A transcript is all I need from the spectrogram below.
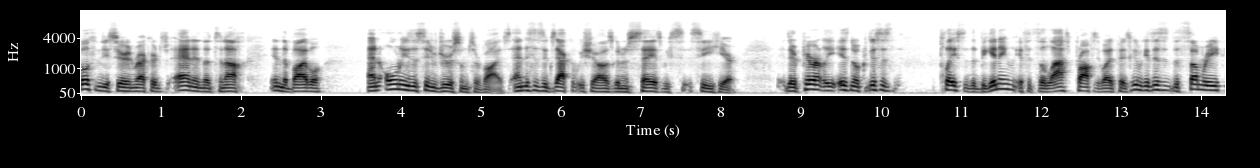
both in the Assyrian records and in the Tanakh, in the Bible. And only the city of Jerusalem survives. And this is exactly what Yeshaya is going to say as we see here. There apparently is no. This is placed at the beginning. If it's the last prophecy, why it's placed because this is the summary.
